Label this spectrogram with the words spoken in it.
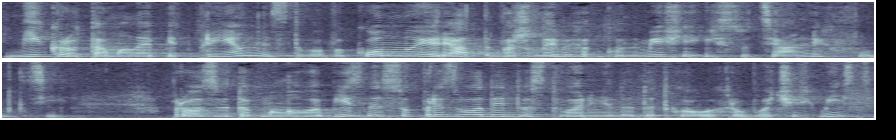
Мікро та мале підприємництво виконує ряд важливих економічних і соціальних функцій. Розвиток малого бізнесу призводить до створення додаткових робочих місць,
